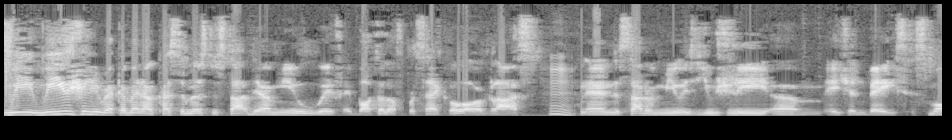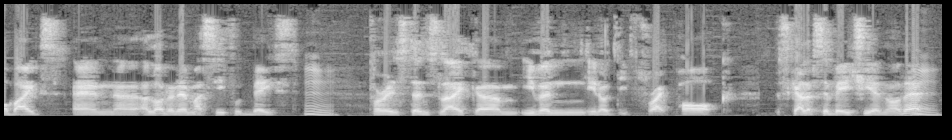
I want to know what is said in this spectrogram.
we, we usually recommend our customers to start their meal with a bottle of Prosecco or a glass. Mm. And the start of meal is usually um, Asian based, small bites, and uh, a lot of them are seafood based. Mm. For instance, like um, even, you know, deep fried pork, scallop ceviche and all that. Mm.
